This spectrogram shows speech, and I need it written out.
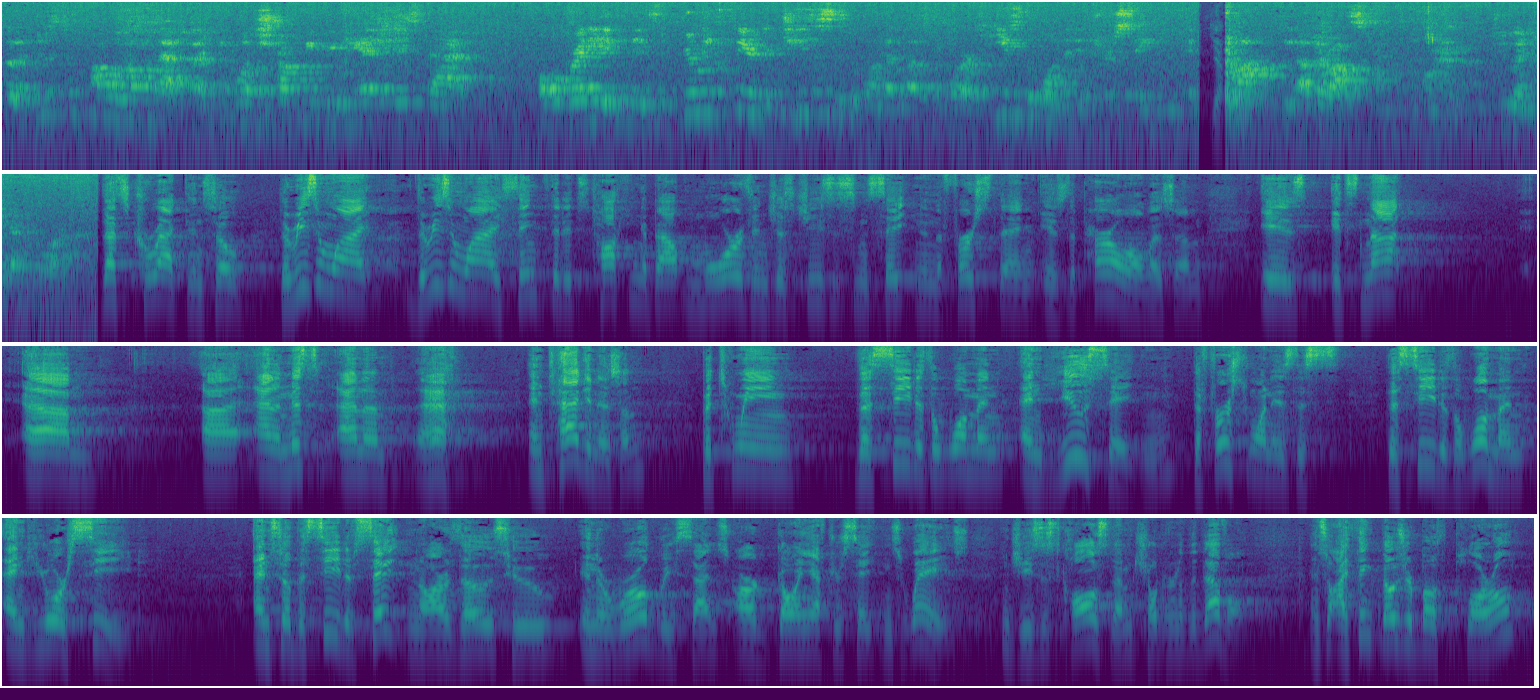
So just to follow up on that, I think what struck me reading it is that already it makes it really clear that Jesus is the one that does the work. He's the one that your Satan, Yeah. not the other offspring of the one who do any of the work. That's correct. And so the reason why the reason why I think that it's talking about more than just Jesus and Satan in the first thing is the parallelism is it's not um, uh, animis, anim, uh, antagonism between the seed of the woman and you, Satan. The first one is this, the seed of the woman and your seed. And so the seed of Satan are those who, in their worldly sense, are going after Satan's ways. And Jesus calls them children of the devil. And so I think those are both plural,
